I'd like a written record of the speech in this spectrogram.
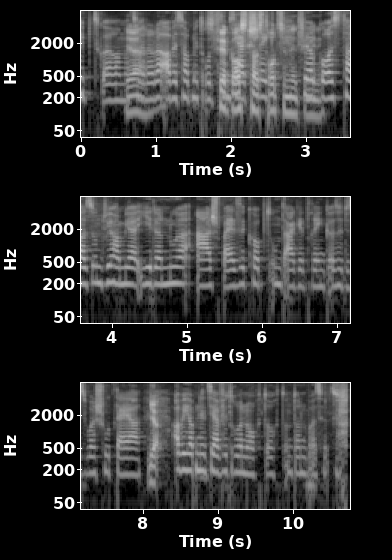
70 Euro haben wir ja. Zeit, oder? Aber es hat mich trotzdem Für ein Gasthaus trotzdem nicht Für ein Gasthaus und wir haben ja jeder nur eine Speise gehabt und ein Getränk, also das war schon teuer. Ja. Aber ich habe nicht sehr viel drüber nachgedacht und dann war es halt so.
